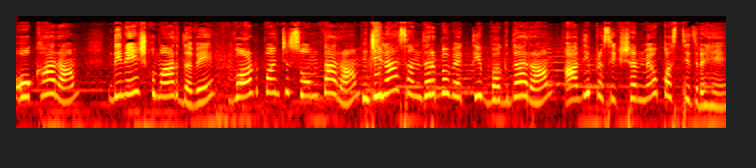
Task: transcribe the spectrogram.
ओखाराम दिनेश कुमार दवे, वार्ड पंच सोमता राम, जिला संदर्भ व्यक्ति बगदा राम आदि प्रशिक्षण में उपस्थित रहे।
